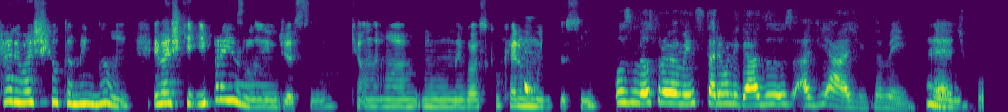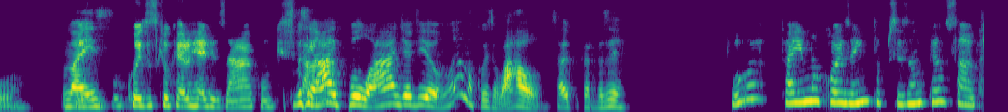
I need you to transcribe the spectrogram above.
Cara, eu acho que eu também não. Eu acho que ir pra Islândia, assim, que é um, uma- um negócio que eu quero muito, assim. Os meus provavelmente estariam ligados à viagem também, né? É. Tipo, mas Tipo, coisas que eu quero realizar, Tipo assim, conquistar. ai, pular de avião. Não é uma coisa uau, sabe o que eu quero fazer? Pô, tá aí uma coisa, hein? Tô precisando pensar o que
